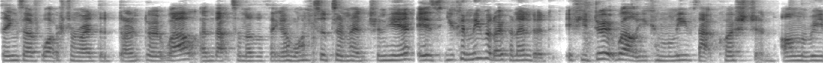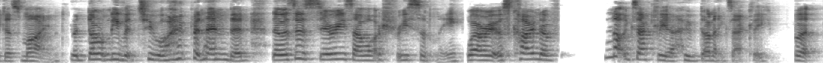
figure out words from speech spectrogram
things I've watched and read that don't do it well, and that's another thing I wanted to mention here is you can leave it open-ended. If you do it well, you can leave that question on the reader's mind, but don't leave it too open-ended. There was a series I watched recently where it was kind of not exactly a who done exactly, but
